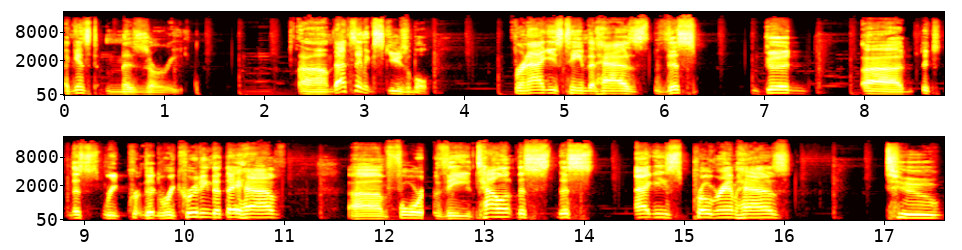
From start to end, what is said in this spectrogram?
against Missouri. Um, that's inexcusable for an Aggies team that has this good uh, this rec- the recruiting that they have uh, for the talent this this Aggies program has to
